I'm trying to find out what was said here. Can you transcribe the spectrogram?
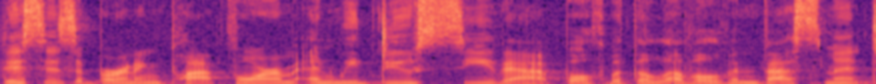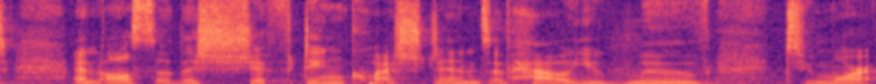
This is a burning platform, and we do see that both with the level of investment and also the shifting questions of how you move to more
